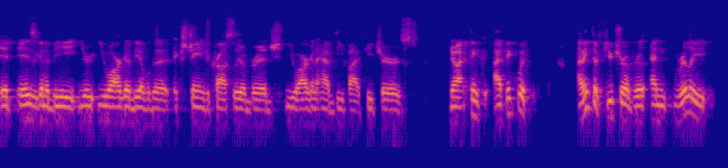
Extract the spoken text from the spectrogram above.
it is going to be you you are going to be able to exchange across Leo Bridge. You are going to have DeFi features. You know, I think I think with I think the future of and really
